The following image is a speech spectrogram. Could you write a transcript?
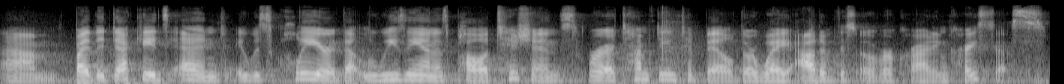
Um, by the decade's end, it was clear that Louisiana's politicians were attempting to build their way out of this overcrowding crisis.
